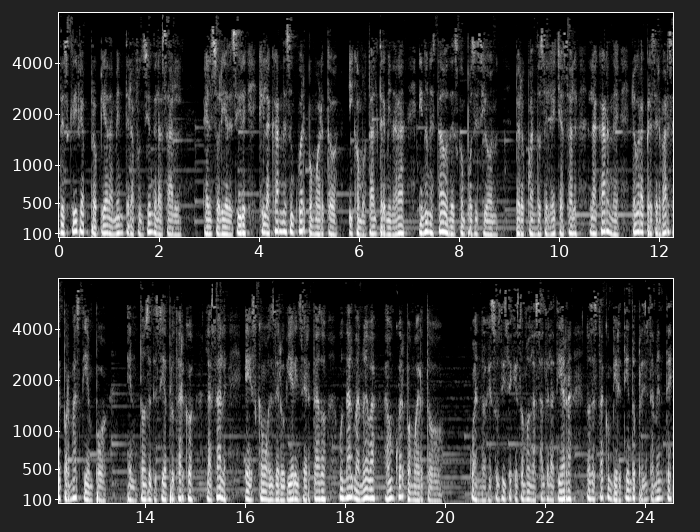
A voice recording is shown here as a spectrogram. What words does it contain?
describe apropiadamente la función de la sal. Él solía decir que la carne es un cuerpo muerto y como tal terminará en un estado de descomposición, pero cuando se le echa sal, la carne logra preservarse por más tiempo. Entonces decía Plutarco, la sal es como si se le hubiera insertado un alma nueva a un cuerpo muerto. Cuando Jesús dice que somos la sal de la tierra, nos está convirtiendo precisamente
